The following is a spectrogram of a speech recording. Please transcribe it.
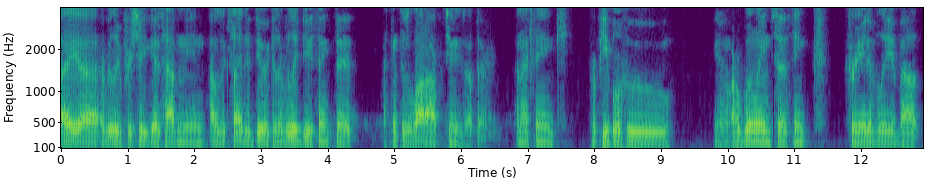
I uh, I really appreciate you guys having me, and I was excited to do it because I really do think that I think there's a lot of opportunities out there, and I think for people who you know are willing to think creatively about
